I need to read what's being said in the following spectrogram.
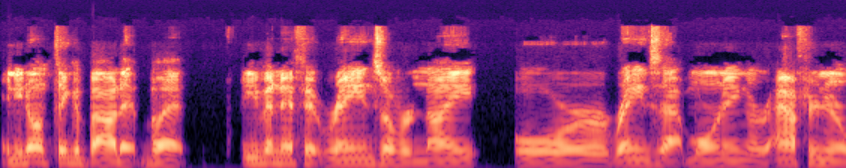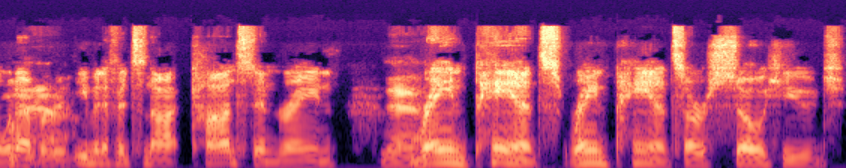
and you don't think about it, but even if it rains overnight or rains that morning or afternoon or whatever, yeah. even if it's not constant rain, yeah. rain pants, rain pants are so huge.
